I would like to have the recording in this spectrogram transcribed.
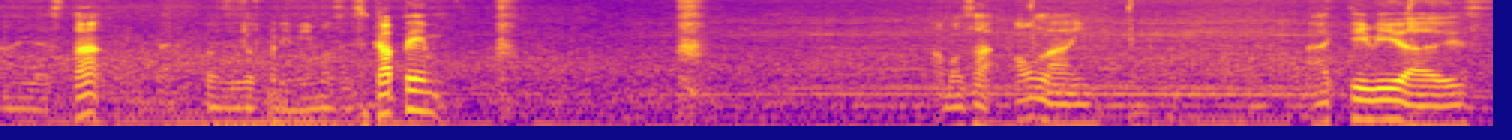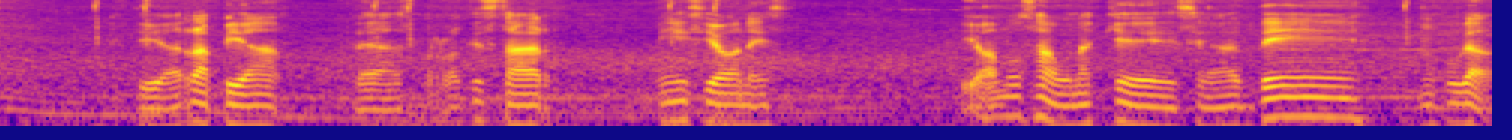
Ahí está. Entonces oprimimos escape. Vamos a online. Actividades. Actividad rápida. Creadas por Rockstar. Misiones. Y vamos a una que sea de un jugador.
